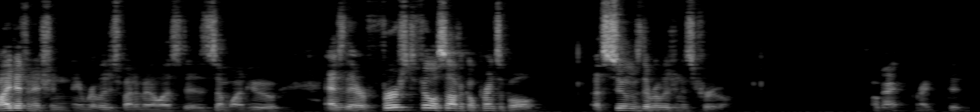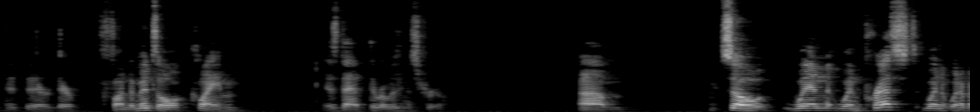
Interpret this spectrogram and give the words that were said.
By definition, a religious fundamentalist is someone who, as their first philosophical principle, assumes the religion is true. Okay. Right. Th- th- Their their fundamental claim is that the religion is true. Um, so when when pressed when when a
